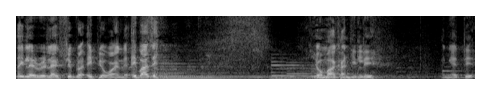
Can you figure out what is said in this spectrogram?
တိတ်လဲ relax ဖြစ်ပြီးတော့အိပ်ပျော်ဝိုင်းလဲအိပ်ပါစေယောမခန်းကြီးလေးအငယ်တစ်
